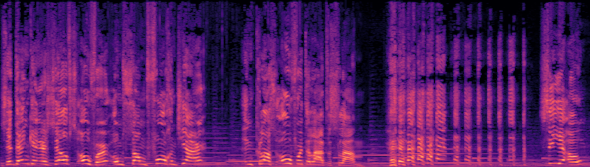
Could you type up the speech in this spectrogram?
ze denken er zelfs over om Sam volgend jaar een klas over te laten slaan. Zie je, oom?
